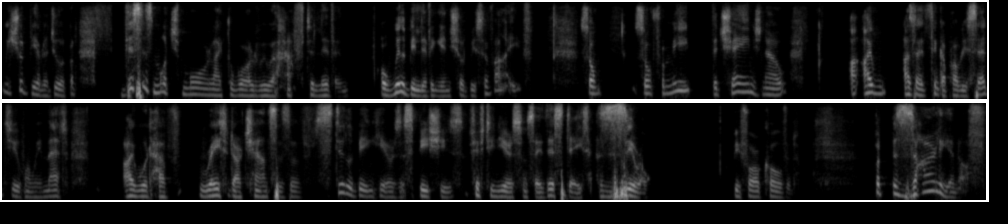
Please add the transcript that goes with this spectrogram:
we should be able to do it. But this is much more like the world we will have to live in, or will be living in, should we survive. So, so for me, the change now, I, as I think I probably said to you when we met, I would have rated our chances of still being here as a species 15 years from, say, this date as zero before COVID. But bizarrely enough,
